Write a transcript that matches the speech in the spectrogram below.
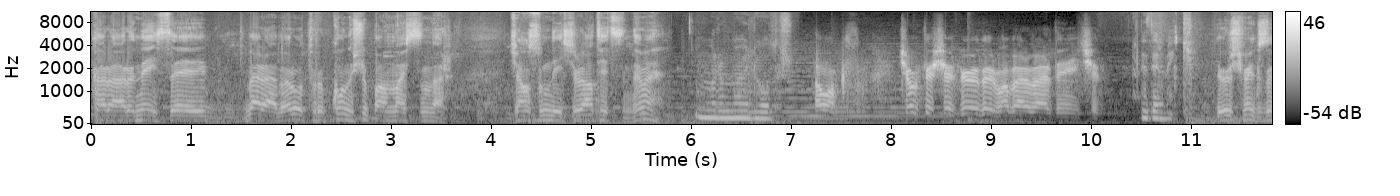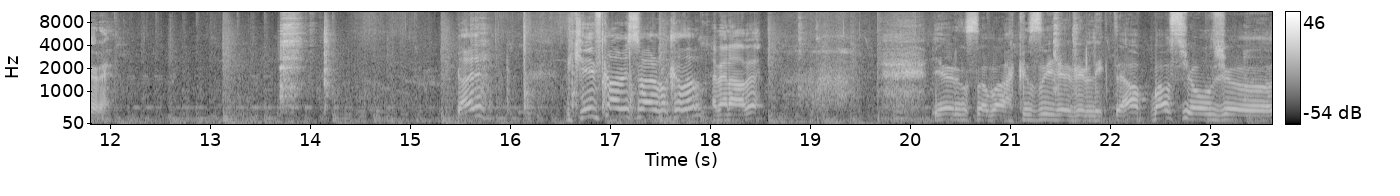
Kararı neyse beraber oturup konuşup anlaşsınlar. Cansu'nun da içi rahat etsin değil mi? Umarım öyle olur. Tamam kızım. Çok teşekkür ederim haber verdiğin için. Ne demek? Görüşmek üzere. Galip, bir keyif kahvesi ver bakalım. Hemen abi. Yarın sabah kızıyla birlikte Abbas yolcu.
